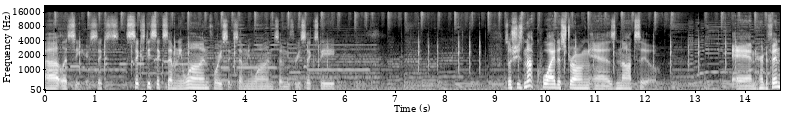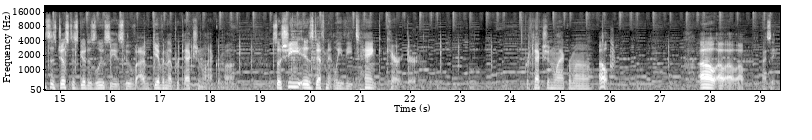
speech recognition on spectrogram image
Uh, let's see here. Six, 6671, 4671, 7360. So she's not quite as strong as Natsu. And her defense is just as good as Lucy's, who I've given a protection lacrima. So she is definitely the tank character. Protection lacrima. Oh. Oh, oh, oh, oh. I see.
